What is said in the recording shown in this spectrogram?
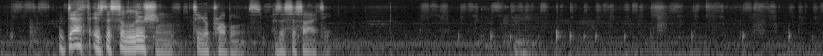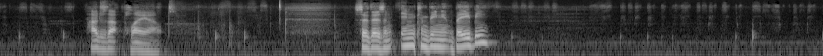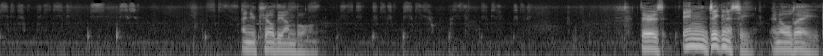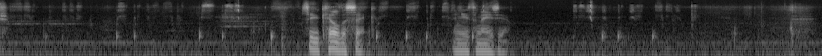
Death is the solution to your problems as a society. How does that play out? So there's an inconvenient baby and you kill the unborn. There is indignity in old age. So you kill the sick in euthanasia.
